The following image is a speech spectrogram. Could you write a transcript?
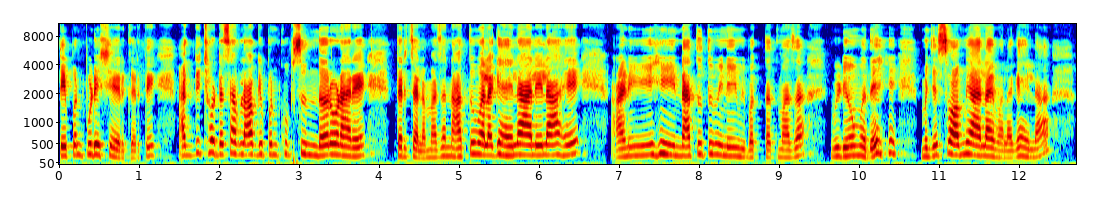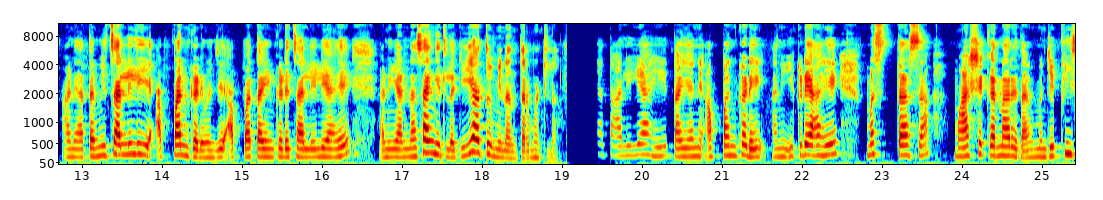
ते पण पुढे शेअर करते. अगदी छोटासा ब्लॉग आहे पण खूप सुंदर होणार आहे. तर चला माझा नातू मला घ्यायला आलेला आहे. आणि नातू तुम्ही नेहमी बघतात माझा व्हिडिओमध्ये. म्हणजे स्वामी आला आहे मला घ्यायला. आणि आता मी चाललेली आप्पांकडे म्हणजे आप्पा ताईंकडे चाललेली आहे. आणि यांना सांगितलं की या तुम्ही नंतर म्हटलं. आता आलेली आहे ताई आणि आप्पांकडे आणि इकडे आहे मस्त असा मासे करणार आहेत आम्ही. म्हणजे फिश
